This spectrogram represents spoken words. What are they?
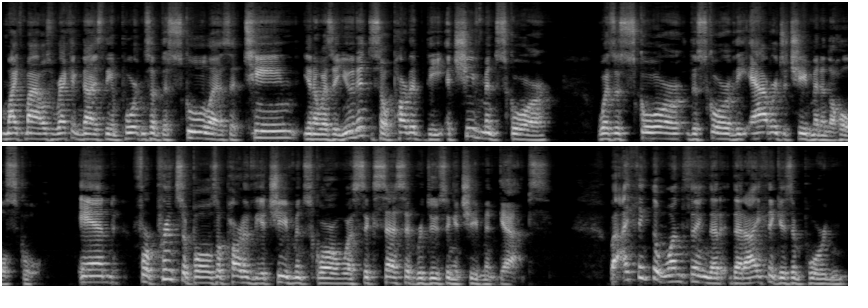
Mike Miles, recognized the importance of the school as a team, you know, as a unit. So part of the achievement score was a score, the score of the average achievement in the whole school. And for principals, a part of the achievement score was success at reducing achievement gaps. But I think the one thing that, that I think is important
